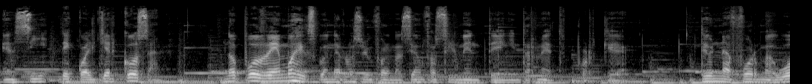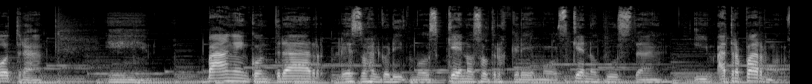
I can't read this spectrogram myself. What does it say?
en sí de cualquier cosa no podemos exponer nuestra información fácilmente en Internet porque de una forma u otra eh, van a encontrar esos algoritmos que nosotros queremos, que nos gustan y atraparnos.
